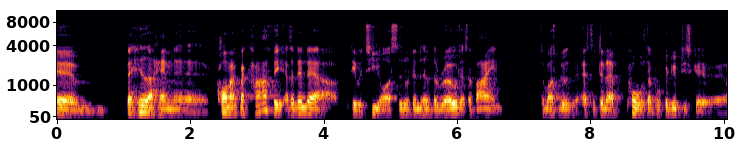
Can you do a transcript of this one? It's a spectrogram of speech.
øhm, hvad hedder han, øh, Cormac McCarthy, altså den der, det er vel 10 år siden nu, den hedder The Road, altså Vejen, som også blev, altså den der post-apokalyptiske øh,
